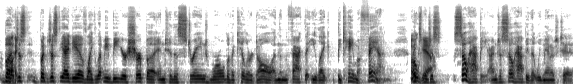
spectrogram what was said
but Right. just but just the idea of like let me be your Sherpa into this strange world of a killer doll, and then the fact that you like became a fan Oh, makes me just so happy. I'm just so happy that we managed to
